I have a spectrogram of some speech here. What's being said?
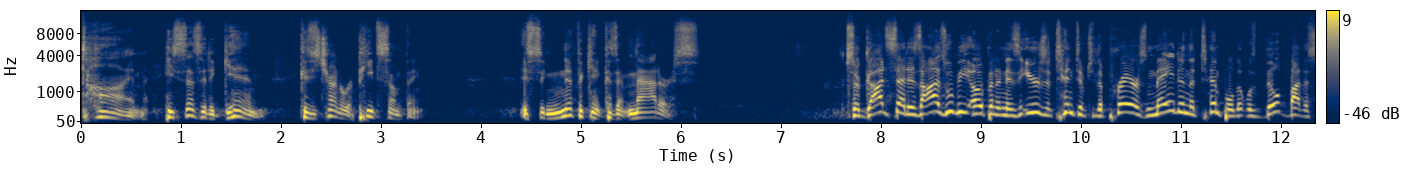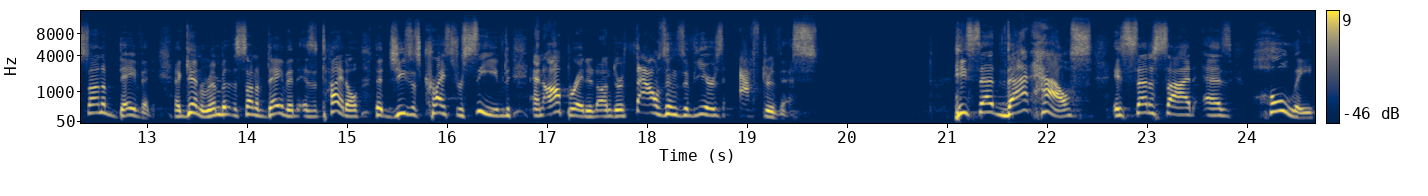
time. He says it again because he's trying to repeat something. It's significant because it matters. So God said his eyes will be open and his ears attentive to the prayers made in the temple that was built by the son of David. Again, remember that the son of David is a title that Jesus Christ received and operated under thousands of years after this. He said that house is set aside as holy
